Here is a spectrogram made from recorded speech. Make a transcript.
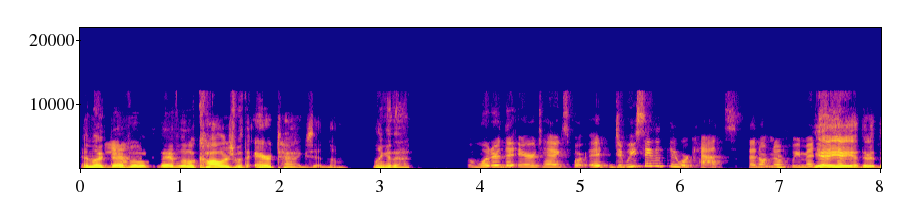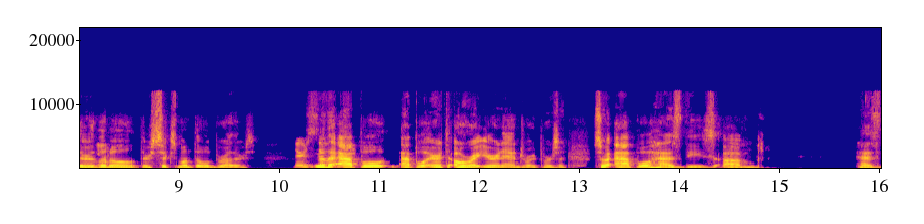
and look, yeah. they have little they have little collars with AirTags in them. Look at that. What are the AirTags for? It, did we say that they were cats? I don't know if we mentioned. Yeah, yeah, yeah. They're they're yeah. little. They're six month old brothers. There's so you know, the Apple Apple Air. Oh, right, you're an Android person. So Apple has these um has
